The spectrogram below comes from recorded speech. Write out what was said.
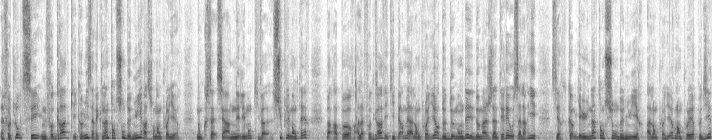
la faute lourde c'est une faute grave qui est commise avec l'intention de nuire à son employeur. Donc c'est un élément qui va supplémentaire par rapport à la la faute grave et qui permet à l'employeur de demander des dommages d'intérêt aux salariés. C'est-à-dire comme il y a eu une intention de nuire à l'employeur, l'employeur peut dire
